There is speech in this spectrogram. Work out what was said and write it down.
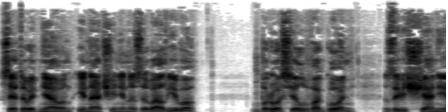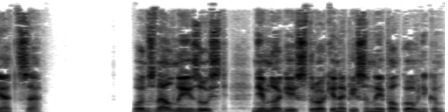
с этого дня он иначе не называл его, бросил в огонь завещание отца. Он знал наизусть немногие строки, написанные полковником.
